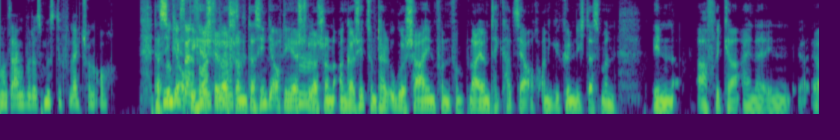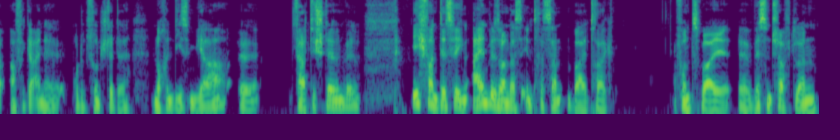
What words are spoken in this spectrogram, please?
wo man sagen würde, es müsste vielleicht schon auch. Das sind ja auch die Hersteller schon, das sind ja auch die Hersteller hm. schon engagiert. Zum Teil Ugo Schahin von, von BioNTech hat es ja auch angekündigt, dass man in Afrika eine, in äh, Afrika eine Produktionsstätte noch in diesem Jahr äh, fertigstellen will. Ich fand deswegen einen besonders interessanten Beitrag von zwei äh, Wissenschaftlern,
